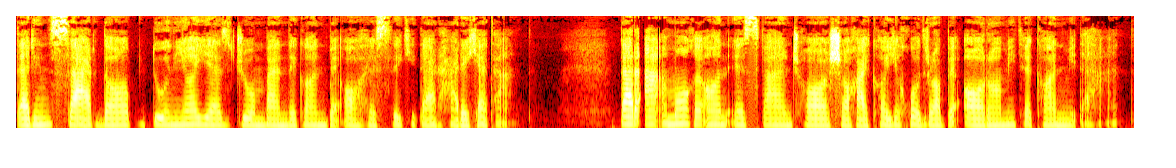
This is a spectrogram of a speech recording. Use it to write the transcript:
در این سرداب دنیایی از جنبندگان به آهستگی در حرکتند. در اعماق آن اسفنج ها شاخک های خود را به آرامی تکان می دهند.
